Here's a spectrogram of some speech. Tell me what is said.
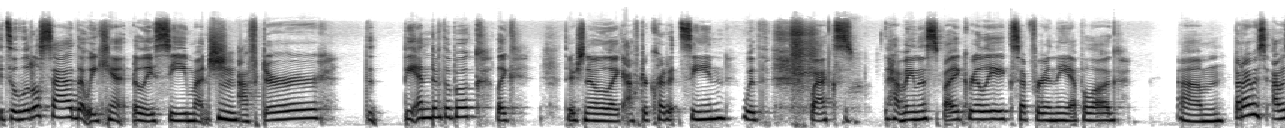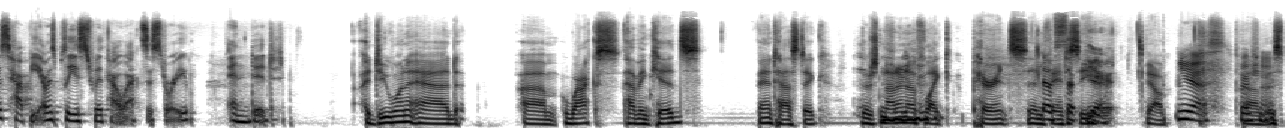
it's a little sad that we can't really see much after the the end of the book. Like there's no like after credit scene with Wax having this spike really, except for in the epilogue. Um, but I was I was happy. I was pleased with how Wax's story ended. I do want to add um, Wax having kids. Fantastic. There's not enough like parents in That's fantasy. cute. Yeah. Yes, for Um, sure. es-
